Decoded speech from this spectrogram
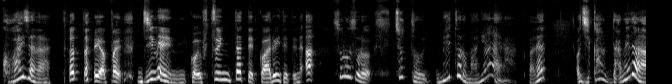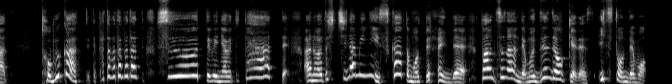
怖いじゃないだったらやっぱり地面にこう普通に立ってこう歩いててね、あ、そろそろちょっとメトロ間に合わないな、とかね。あ、時間ダメだな。飛ぶかって言って、パタパタパタって、スーって上に上げて、パーって。あの、私ちなみにスカート持ってないんで、パンツなんで、もう全然 OK です。いつ飛んでも。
